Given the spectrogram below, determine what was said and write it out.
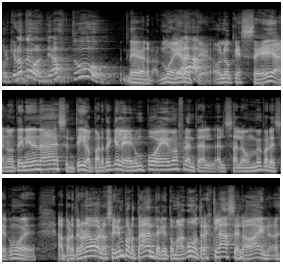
¿Por qué no te volteabas tú? De verdad, muérete. O lo que sea. No tenía nada de sentido. Aparte que leer un poema frente al, salón me parecía como... aparte era una evaluación importante, que tomaba como tres clases la vaina.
